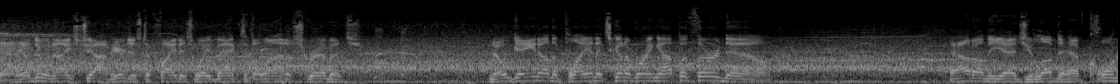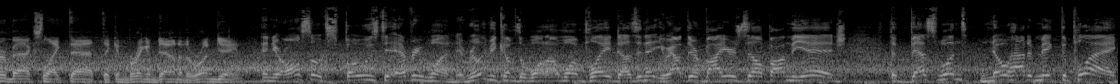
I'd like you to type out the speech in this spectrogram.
And he'll do a nice job here just to fight his way back to the line of scrimmage. No gain on the play, and it's going to bring up a third down. Out on the edge, you love to have cornerbacks like that that can bring them down in the run game. And you're also exposed to everyone. It really becomes a one-on-one -on -one play, doesn't it? You're out there by yourself on the edge. The best ones know how to make the play,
